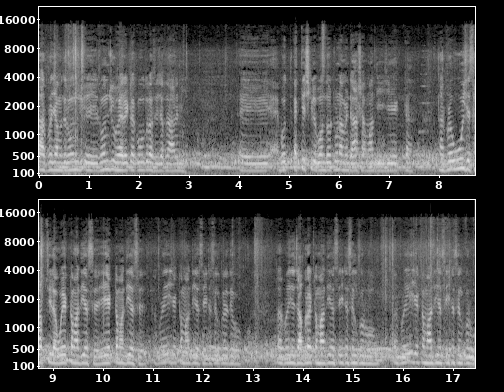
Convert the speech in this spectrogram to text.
তারপরে যে আমাদের রঞ্জু এই রঞ্জু ভাইয়ের একটা কবুতর আছে যে আপনার আর্মি একত্রিশ কিলো বন্ধ টুর্নামেন্টে আসা মাদি যে একটা, তারপরে ওই যে সাপচিলা ওই একটা মাদি আছে, এই একটা মাদি আছে, তারপরে এই যে একটা মাদি আছে এটা সেল করে দেবো, তারপরে এই যে জাবরা একটা মাদি আছে, এইটা সেল করব, তারপরে এই যে একটা মাদি আছে, এইটা সেল করব,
